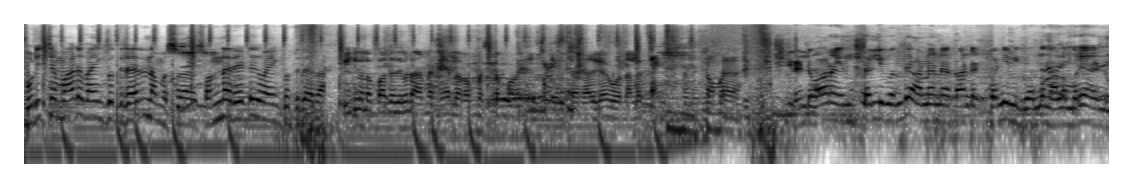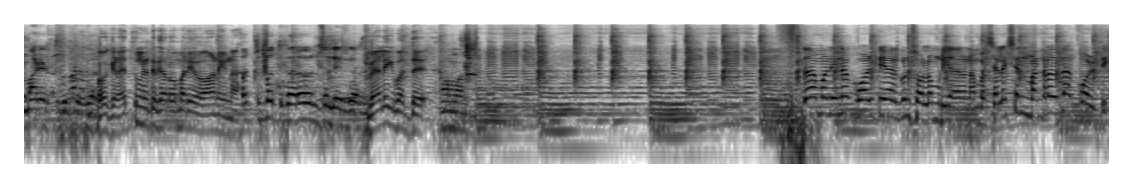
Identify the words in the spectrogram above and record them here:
பிடிச்ச மாடு வாங்கி கொடுத்துட்டாரு. நம்ம சொ- சொன்ன ரேட்டுக்கு வாங்கி கொடுத்துட்டாரு. வீடியோவில் பார்த்ததை விட அண்ணன் நேரில் ரொம்ப சிறப்பாகவே ஹெல்ப் பண்ணி கொடுத்தாரு அதுக்காக ஒரு நல்ல தேங்க்ஸ் ரெண்டு வாரம் இந்த தள்ளி வந்து அண்ணனை கான்டாக்ட் பண்ணி இன்னைக்கு வந்து நல்ல முறையாக ரெண்டு மாடு எடுத்து கொடுத்துருக்காரு. ஓகே எத்தனை லிட்டர் கறவை மாதிரி வாங்கினீங்கண்ணா? பத்து பத்து கரவன்னு சொல்லியிருக்காரு. வேலைக்கு பத்து. ஆமாம் இதான் மணினா குவாலிட்டியாக இருக்குன்னு சொல்ல முடியாது நம்ம செலெக்ஷன் பண்ணுறது தான் குவாலிட்டி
